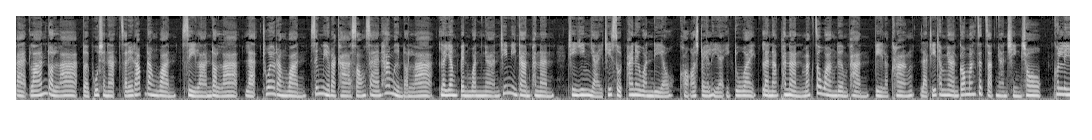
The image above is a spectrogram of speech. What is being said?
8 ล้านดอลลาร์ โดยผู้ชนะจะได้รับรางวัล 4 ล้านดอลลาร์ และถ้วยรางวัล ซึ่งมีราคา 250,000 ดอลลาร์ และยังเป็นวันงานที่มีการพนัน ที่ยิ่งใหญ่ที่สุดภายในวันเดียวของออสเตรเลียอีกด้วย และนักพนันมักจะวางเดิมพัน ปีละครั้ง และที่ทำงานก็มักจะจัดงานชิงโชคคุณลี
